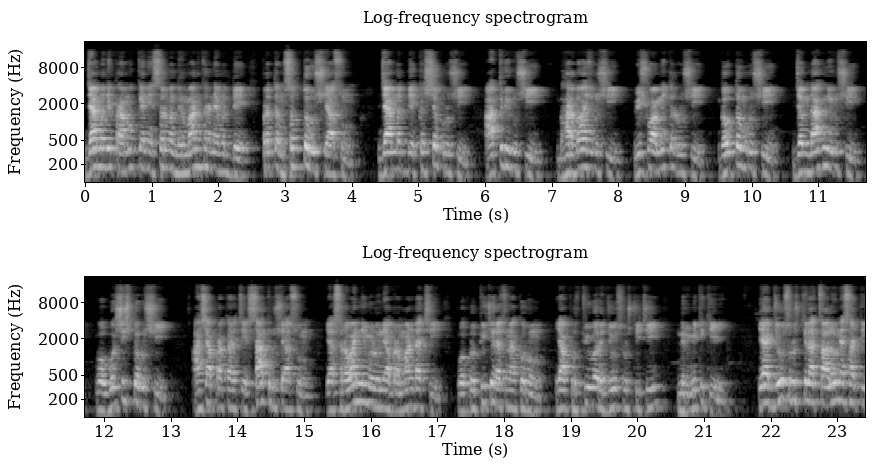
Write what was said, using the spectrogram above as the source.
ज्यामध्ये प्रामुख्याने सर्व निर्माण करण्यामध्ये प्रथम सप्त ऋषी असून ज्यामध्ये कश्यप ऋषी आत्री ऋषी भारद्वाज ऋषी विश्वामित्र ऋषी गौतम ऋषी जमदाग्नी ऋषी व वशिष्ठ ऋषी अशा प्रकारचे सात ऋषी असून या सर्वांनी मिळून या ब्रह्मांडाची व पृथ्वीची रचना करून या पृथ्वीवर जीवसृष्टीची निर्मिती केली. या जीवसृष्टीला चालवण्यासाठी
